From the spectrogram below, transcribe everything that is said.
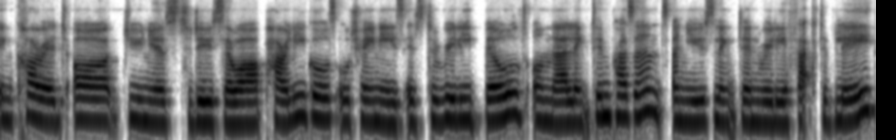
encourage our juniors to do, so our paralegals or trainees, is to really build on their LinkedIn presence and use LinkedIn really effectively.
